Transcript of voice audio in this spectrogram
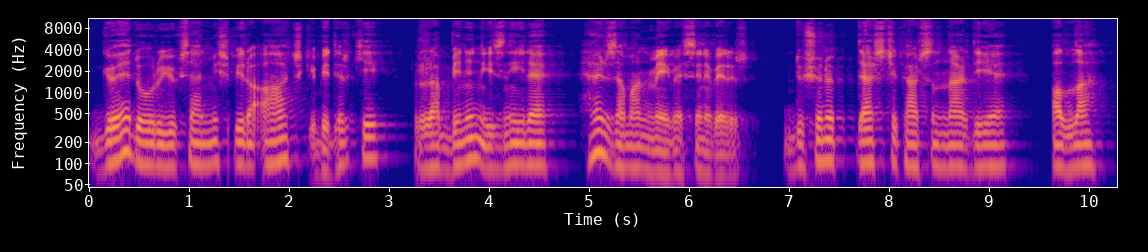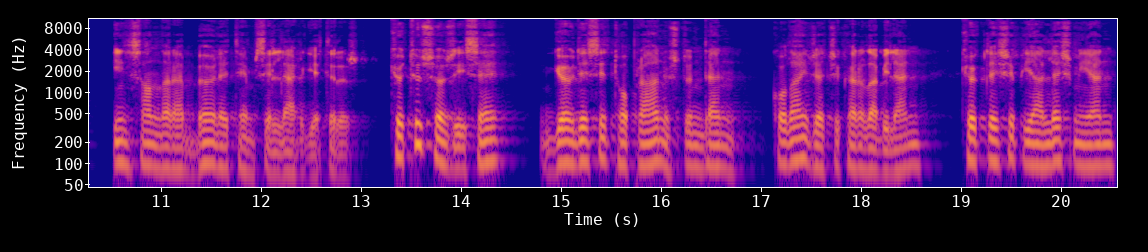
göğe doğru yükselmiş bir ağaç gibidir ki Rabbinin izniyle her zaman meyvesini verir. Düşünüp ders çıkarsınlar diye Allah insanlara böyle temsiller getirir. Kötü söz ise gövdesi toprağın üstünden kolayca çıkarılabilen, kökleşip yerleşmeyen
